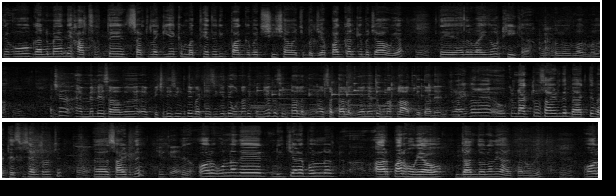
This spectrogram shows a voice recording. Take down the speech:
ਤੇ ਉਹ ਗਨਮੈਨ ਦੇ ਹੱਥ ਤੇ ਸੱਟ ਲੱਗੀ ਹੈ ਇੱਕ ਮੱਥੇ ਤੇ ਉਹਦੀ ਪੱਗ ਵਿੱਚ ਸ਼ੀਸ਼ਾ ਵਿੱਚ ਵੱਜਿਆ। ਪੱਗ ਕਰਕੇ ਬਚਾਅ ਹੋ ਗਿਆ ਤੇ ਅਦਰਵਾਈਜ਼ ਉਹ ਠੀਕ ਆ ਬਿਲਕੁਲ ਉਹ ਨਾਰਮਲ ਆ। ਅੱਛਾ ਐਮਐਲਏ ਸਾਹਿਬ ਪਿਛਲੀ ਸੀਟ ਤੇ ਬੈਠੇ ਸੀਗੇ ਤੇ ਉਹਨਾਂ ਦੀ ਕਿੰਨੀਆਂ ਕੁ ਸੀਟਾਂ ਲੱਗੀਆਂ ਸੱਟਾਂ ਲੱਗੀਆਂ ਨੇ ਤੇ ਹੁਣ ਹਾਲਾਤ ਕਿੱਦਾਂ ਨੇ? ਡਰਾਈਵਰ ਉਹ ਕੰਡਕਟਰ ਸਾਈਡ ਦੇ ਬੈਕ ਤੇ ਬੈਠੇ ਸੀ ਸੈਂਟਰ 'ਚ ਸਾਈਡ ਤੇ। ਠੀਕ ਹੈ। ਔਰ ਉਹਨਾਂ ਦੇ ਨੀਚੇ ਵਾਲੇ ਬੁੱਲ ਆਰ ਪਾਰ ਹੋ ਗਿਆ ਉਹ ਦੰਦ ਉਹਨਾਂ ਦੇ ਆਰ ਪਾਰ ਹੋ ਗਏ। ਔਰ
